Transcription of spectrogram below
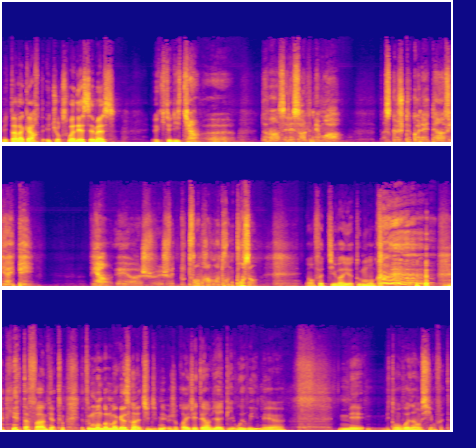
Mais t'as la carte et tu reçois des SMS euh, qui te disent Tiens, euh, demain c'est les soldes, mais moi, parce que je te connais, t'es un VIP. Viens, et euh, je, vais- je vais tout te vendre à moins 30%. Et en fait, tu vas, il y a tout le monde. Il y a ta femme, il y, a tout- le monde dans le magasin. Et tu dis, mais je croyais que j'étais un VIP. Oui, oui, mais, mais, mais ton voisin aussi, en fait.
